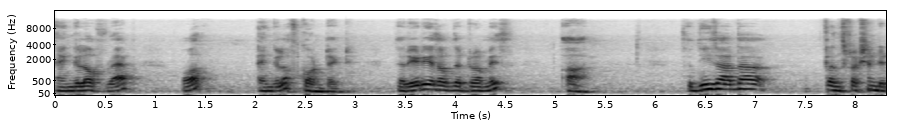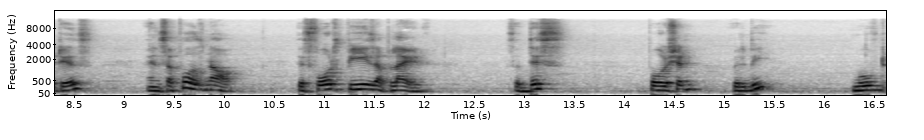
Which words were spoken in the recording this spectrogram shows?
angle of wrap or angle of contact. The radius of the drum is r. So these are the construction details and suppose now this force P is applied so this portion will be moved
